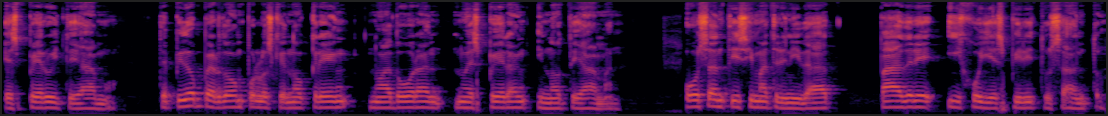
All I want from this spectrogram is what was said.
espero y te amo. Te pido perdón por los que no creen, no adoran, no esperan y no te aman. Oh Santísima Trinidad, Padre, Hijo y Espíritu Santo,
